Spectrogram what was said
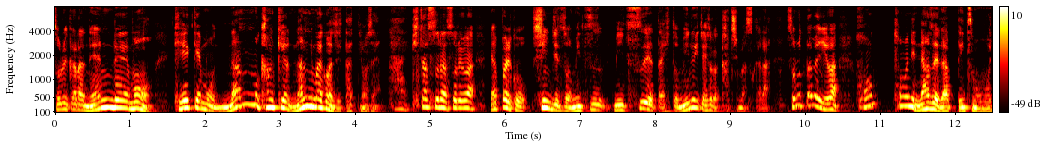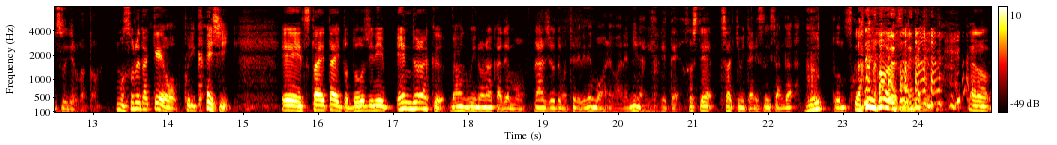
それから年齢も経験も何も関係何にも役に立っていません、はい。ひたすらそれはやっぱりこう真実を見つ見据えた人見抜いた人が勝ちますからそのためには本当になぜだっていつも思い続けること。もうそれだけを繰り返し、えー伝えたいと同時に遠慮なく番組の中でもラジオでもテレビでも我々に投げかけてそしてさっきみたいに鈴木さんがグッと使うのをですね あの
